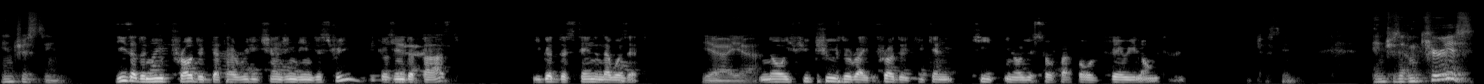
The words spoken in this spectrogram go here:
Interesting. These are the new products that are really changing the industry because yeah. in the past you got the stain and that was it. Yeah yeah. No if you choose the right product you can keep you know your sofa for a very long time. Interesting interesting i'm curious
